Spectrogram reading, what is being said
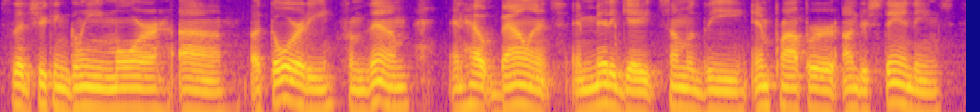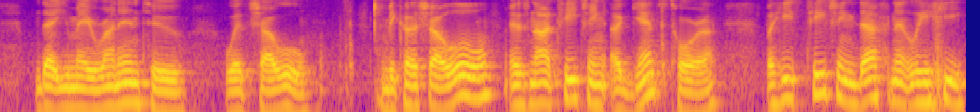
so that you can glean more uh, authority from them and help balance and mitigate some of the improper understandings that you may run into with Shaul. Because Shaul is not teaching against Torah, but he's teaching definitely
